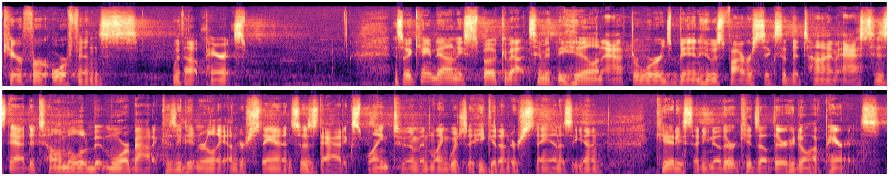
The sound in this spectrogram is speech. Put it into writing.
care for orphans without parents. And so he came down and he spoke about Timothy Hill. And afterwards, Ben, who was five or six at the time, asked his dad to tell him a little bit more about it because he didn't really understand. And so his dad explained to him in language that he could understand as a young kid. He said, You know, there are kids out there who don't have parents.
